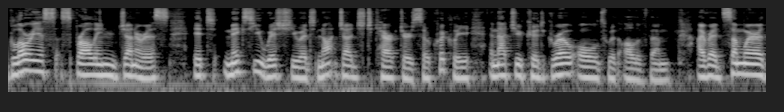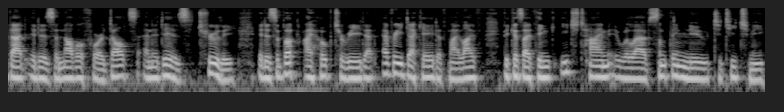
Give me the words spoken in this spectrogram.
glorious, sprawling, generous. It makes you wish you had not judged characters so quickly, and that you could grow old with all of them. I read somewhere that it is a novel for adults, and it is, truly. It is a book I hope to read at every decade of my life because I think each time it will have something new to teach me.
